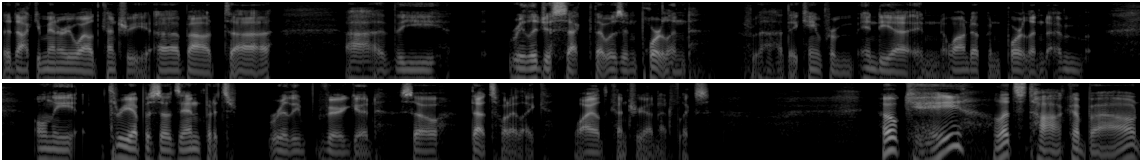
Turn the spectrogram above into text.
the documentary Wild Country uh, about uh, uh, the religious sect that was in Portland. Uh, they came from India and wound up in Portland. I'm only three episodes in, but it's really very good. So that's what I like. Wild Country on Netflix. Okay, let's talk about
